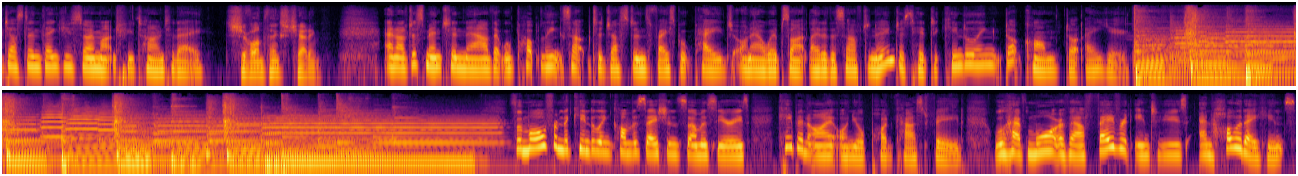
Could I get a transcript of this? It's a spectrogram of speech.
Justin, thank you so much for your time today. Siobhan, thanks for chatting. And I'll just mention now that we'll pop links up to Justin's Facebook page on our website later this afternoon. Just head to kinderling.com.au. For more from the Kinderling Conversation Summer Series, keep an eye on your podcast feed. We'll have more of our favourite interviews and holiday hints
